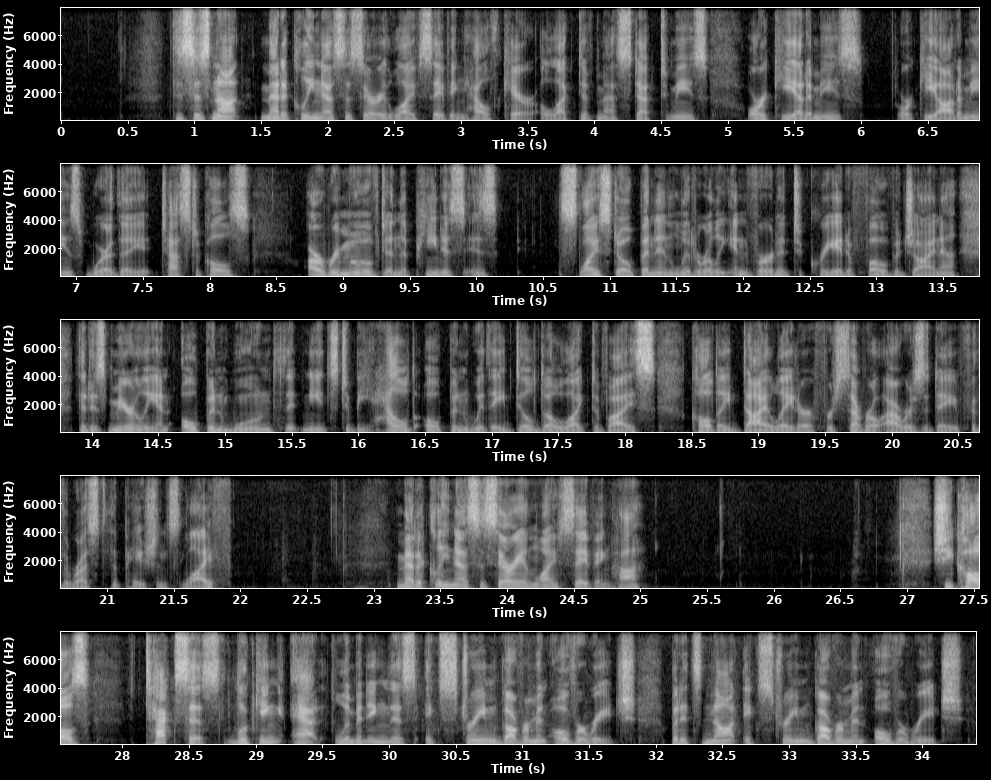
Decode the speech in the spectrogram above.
This is not medically necessary life saving health care, elective mastectomies, or orchiectomies, where the testicles are removed and the penis is sliced open and literally inverted to create a faux vagina that is merely an open wound that needs to be held open with a dildo like device called a dilator for several hours a day for the rest of the patient's life medically necessary and life saving, huh? She calls Texas looking at limiting this extreme government overreach, but it's not extreme government overreach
